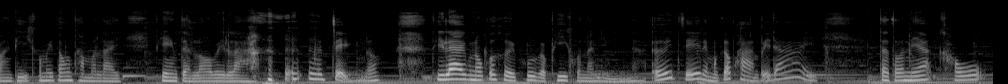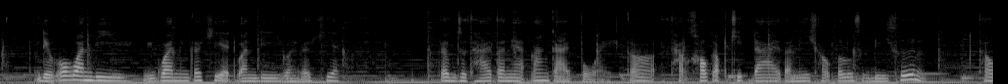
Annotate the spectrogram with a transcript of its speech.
บางทีก็ไม่ต้องทำอะไร เพียงแต่รอเวลาเจ๋งเนาะทีแรกนกก็เคยพูดกับพี่คนนั้นอย่างนี้นะเอ้ยเจ๊เดี๋ยวมันก็ผ่านไปได้ แต่ตอนเนี้ยเขาเดี๋ยวก็วันดีอีกวันนึงก็เครียดวันดีวันก็เครียดจนสุดท้ายตอนนี้ร่างกายป่วย ก็เขากับคิดได้ตอนนี้เขาก็รู้สึกดีขึ้น เขา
